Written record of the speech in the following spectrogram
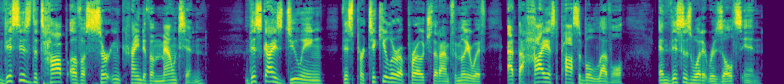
this is the top of a certain kind of a mountain. This guy's doing this particular approach that I'm familiar with at the highest possible level. And this is what it results in.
